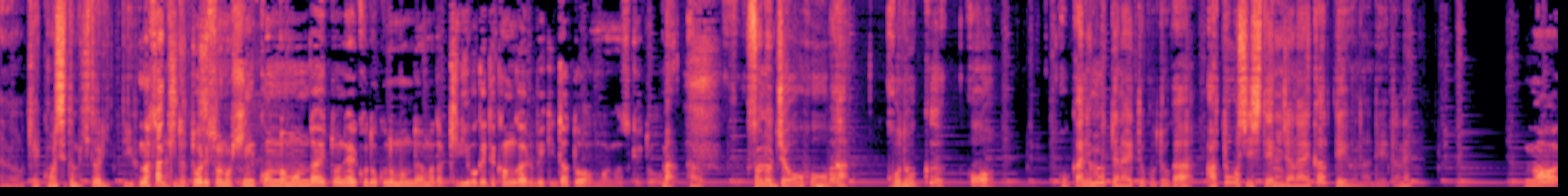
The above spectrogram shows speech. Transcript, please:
あの結婚してても一人っていうふうまあさっき言った通り、その貧困の問題とね、孤独の問題をまた切り分けて考えるべきだとは思いますけど。まあ、あのその情報は孤独をお金持ってないってことが後押ししてるんじゃないかっていうふうなデータね。まあ、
